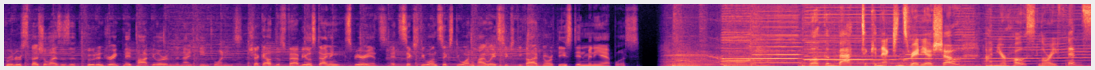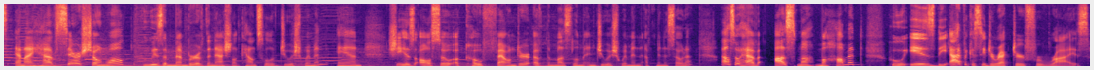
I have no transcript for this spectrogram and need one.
Crooner specializes in food and drink made popular in the 1920s. Check out this fabulous dining experience at 6161 Highway 65 Northeast in Minneapolis. Welcome back to Connections Radio Show. I'm your host, Lori Fitz, and I have Sarah Schoenwald, who is a member of the National Council of Jewish Women, and she is also a co founder of the Muslim and Jewish Women of Minnesota. I also have Asma Mohammed, who is the advocacy director for RISE.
